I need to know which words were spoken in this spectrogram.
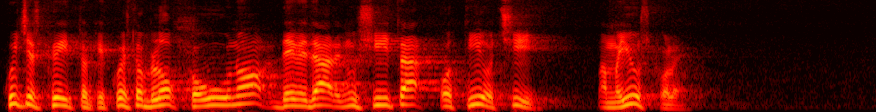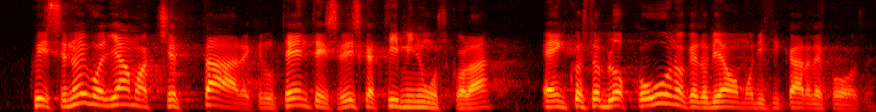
qui c'è scritto che questo blocco 1 deve dare in uscita o T o C, ma maiuscole. Quindi se noi vogliamo accettare che l'utente inserisca T minuscola, è in questo blocco 1 che dobbiamo modificare le cose,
